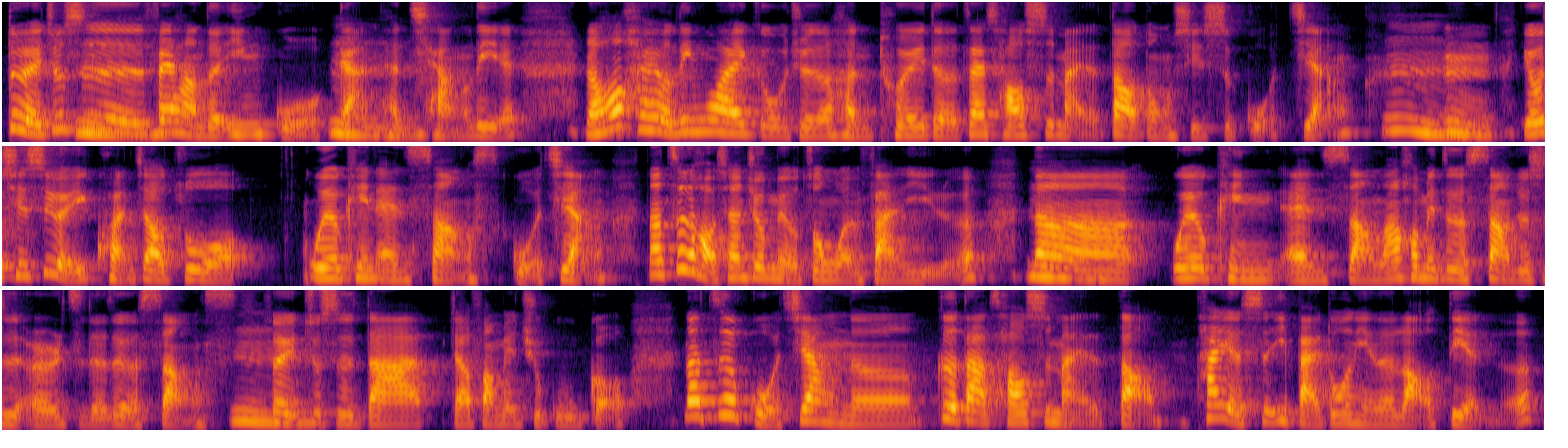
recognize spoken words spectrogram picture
对，就是非常的英国感很强烈。然后还有另外一个我觉得很推的，在超市买得到东西是果酱。嗯嗯，尤其是有一款叫做。Wilkin and Sons 果酱，那这个好像就没有中文翻译了。那 Wilkin and Sons，然后后面这个 Son 就是儿子的这个 Sons，所以就是大家比较方便去 Google。那这个果酱呢，各大超市买得到，它也是一百多年的老店了。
